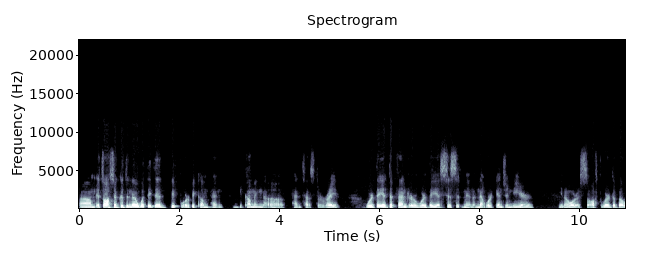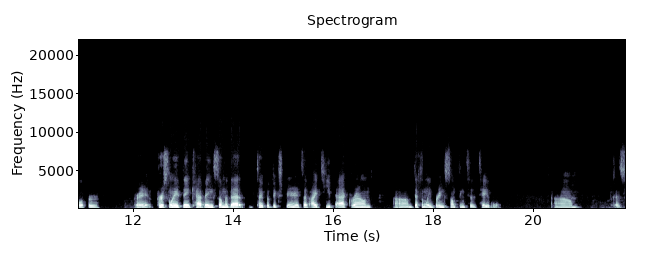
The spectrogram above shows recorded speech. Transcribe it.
Um, it's also good to know what they did before become pen, becoming a pen tester right? Were they a defender? Were they a sysadmin, a network engineer, you know, or a software developer? Right. Personally, I think having some of that type of experience, that IT background, um, definitely brings something to the table. Um, as,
